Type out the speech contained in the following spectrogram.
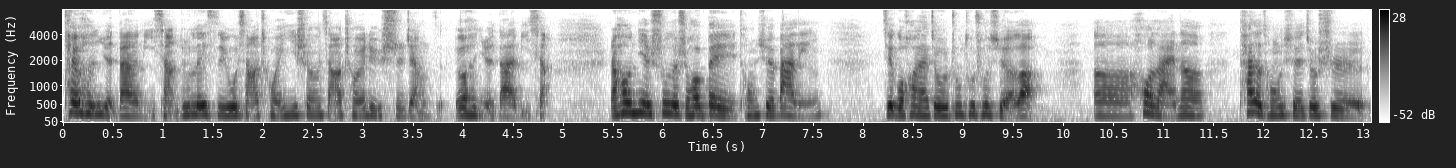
她有很远大的理想，就是类似于我想要成为医生，想要成为律师这样子，有很远大的理想。然后念书的时候被同学霸凌，结果后来就中途辍学了。呃，后来呢，她的同学就是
